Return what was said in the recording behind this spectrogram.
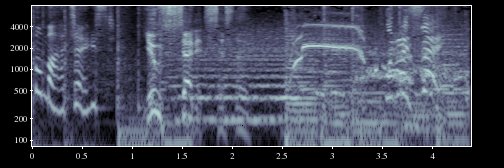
for my taste. You said it, sister. What did I say?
